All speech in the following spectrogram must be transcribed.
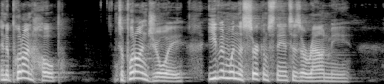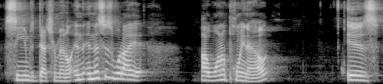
and to put on hope, to put on joy, even when the circumstances around me seemed detrimental. And, and this is what I, I want to point out is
